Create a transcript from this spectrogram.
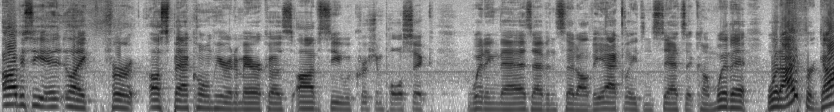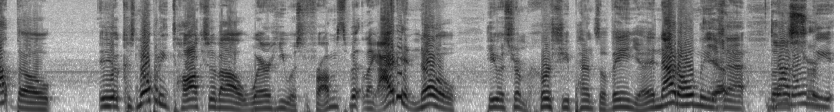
obviously, it, like for us back home here in America, obviously with Christian Pulisic winning that, as Evan said, all the accolades and stats that come with it. What I forgot though, because nobody talks about where he was from. Like I didn't know. He was from Hershey, Pennsylvania, and not only Yep, is that that not is true. only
